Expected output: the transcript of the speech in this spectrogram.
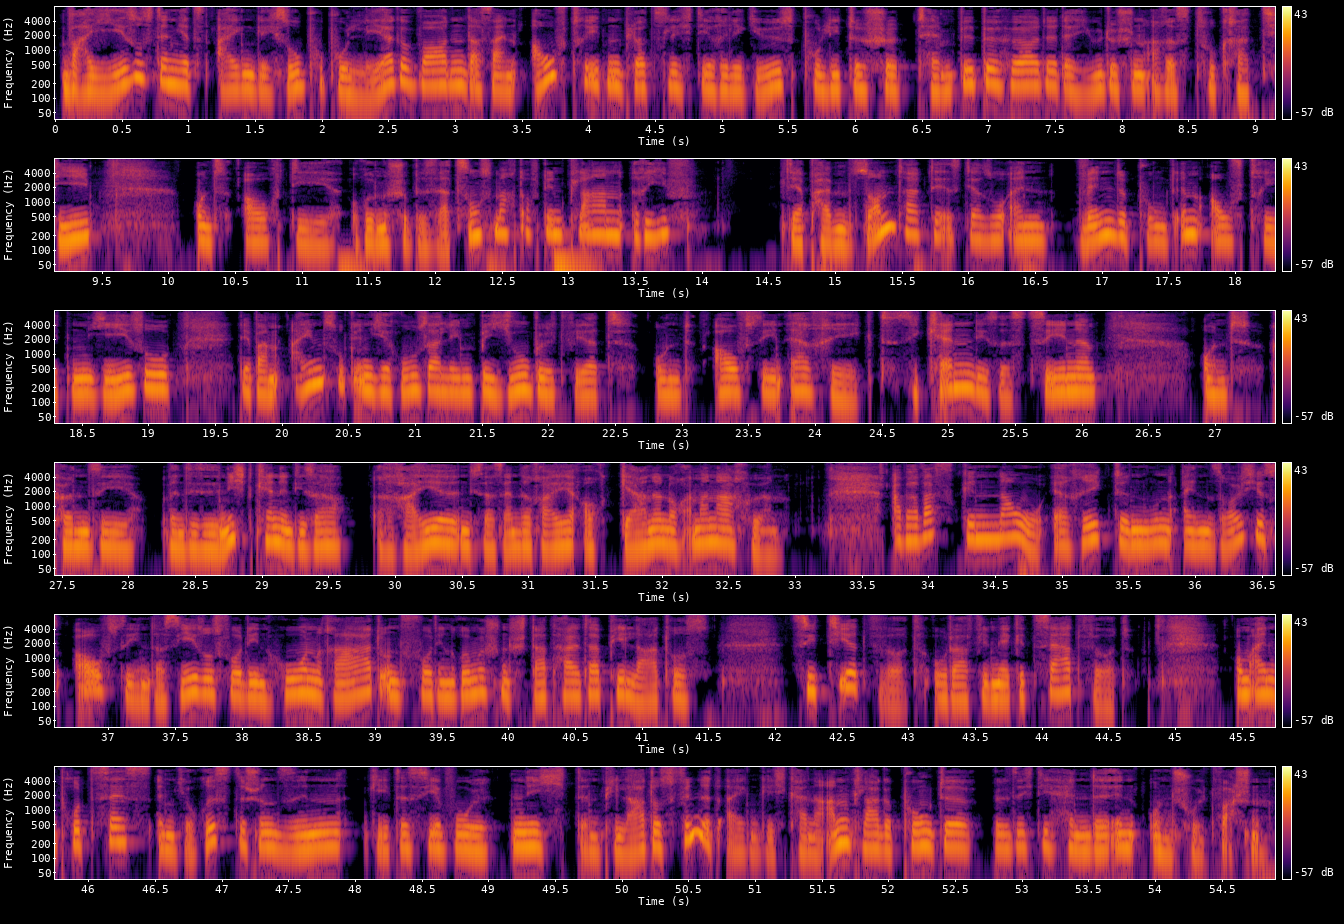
War Jesus denn jetzt eigentlich so populär geworden, dass sein Auftreten plötzlich die religiös-politische Tempelbehörde der jüdischen Aristokratie und auch die römische Besatzungsmacht auf den Plan rief? Der Palmsonntag, der ist ja so ein Wendepunkt im Auftreten Jesu, der beim Einzug in Jerusalem bejubelt wird und Aufsehen erregt. Sie kennen diese Szene und können sie, wenn Sie sie nicht kennen, in dieser Reihe, in dieser Sendereihe auch gerne noch einmal nachhören. Aber was genau erregte nun ein solches Aufsehen, dass Jesus vor den Hohen Rat und vor den römischen Statthalter Pilatus zitiert wird oder vielmehr gezerrt wird. Um einen Prozess im juristischen Sinn geht es hier wohl nicht, denn Pilatus findet eigentlich keine Anklagepunkte, will sich die Hände in Unschuld waschen.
